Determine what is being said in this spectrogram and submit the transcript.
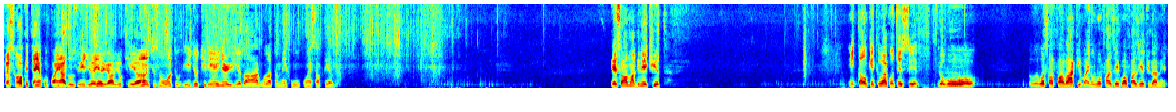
pessoal que tem acompanhado os vídeos aí já viu que antes no outro vídeo eu tirei a energia da água lá também com, com essa pedra. Essa é uma magnetita. Então o que, que vai acontecer? Eu vou, eu vou só falar aqui, mas não vou fazer igual fazia antigamente.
